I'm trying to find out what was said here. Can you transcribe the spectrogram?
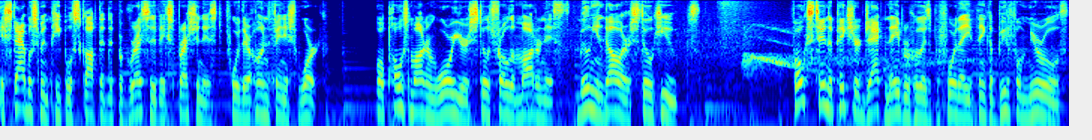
Establishment people scoffed at the progressive expressionists for their unfinished work, while postmodern warriors still troll the modernists million dollar still cubes. Folks tend to picture jacked neighborhoods before they think of beautiful murals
